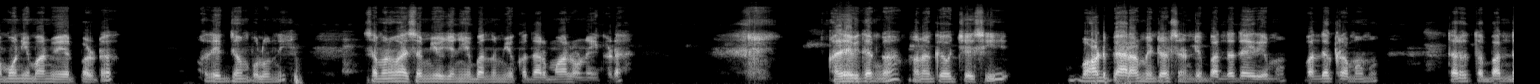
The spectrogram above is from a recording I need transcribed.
అమోనియం అణు ఏర్పడట. అది ఎగ్జాంపుల్ ఉంది. సమన్వయ సంయోజనీయ బంధం యొక్క ధర్మాలు ఉన్నాయి ఇక్కడ. అదేవిధంగా మనకి వచ్చేసి బాండ్ పారామీటర్స్ అంటే బంధ ధైర్యము బంధ క్రమము తర్వాత బంధ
